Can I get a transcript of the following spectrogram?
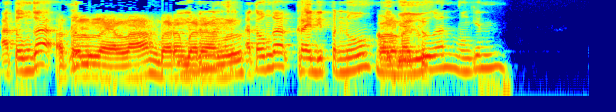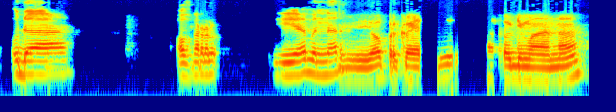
Atau enggak Atau lu lelang barang-barang Iya, lu. bener sih. Atau enggak kredit penuh Kalau mobil lu kan mungkin udah over Iya bener Iya, per kredit atau gimana?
